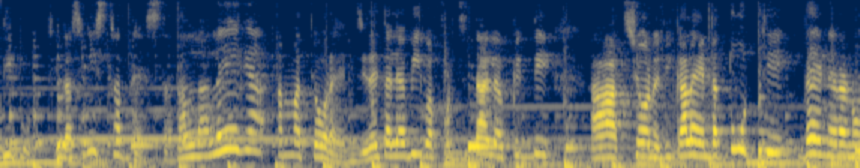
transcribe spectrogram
di tutti, da sinistra a destra, dalla Lega a Matteo Renzi, da Italia Viva a Forza Italia al PD a Azione di Calenda, tutti venerano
